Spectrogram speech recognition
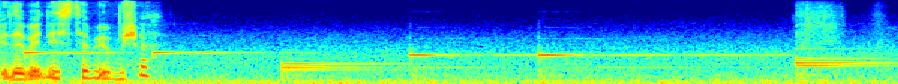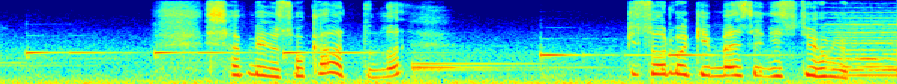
Bir de beni istemiyormuş ha. Sen beni sokağa attın lan. Bir sor bakayım ben seni istiyor muyum?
